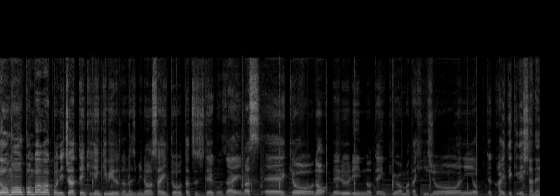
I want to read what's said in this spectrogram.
どうも、こんばんは、こんにちは。天気元気ビールドでおなじみの斉藤達治でございます、えー、今日のベルリンの天気はまた非常に良くて快適でしたね。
